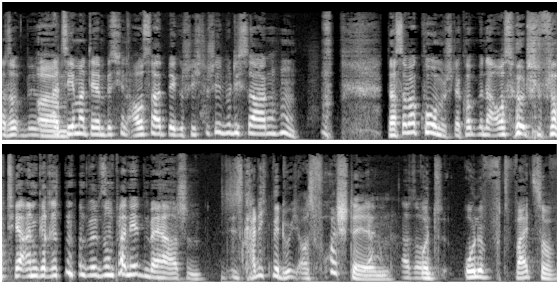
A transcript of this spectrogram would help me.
Also als jemand, der ein bisschen außerhalb der Geschichte steht, würde ich sagen, hm, das ist aber komisch. Der kommt mit einer außerirdischen Flotte hier angeritten und will so einen Planeten beherrschen. Das kann ich mir durchaus vorstellen. Ja, also- und ohne weit zu,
